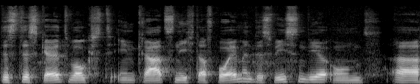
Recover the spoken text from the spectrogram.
das, das Geld wächst in Graz nicht auf Bäumen, das wissen wir und äh,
